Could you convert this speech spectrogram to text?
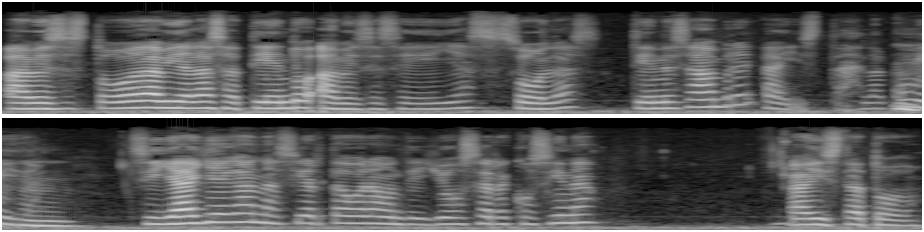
a veces todavía las atiendo, a veces ellas solas. ¿Tienes hambre? Ahí está la comida. Si ya llegan a cierta hora donde yo se recocina, ahí está todo.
